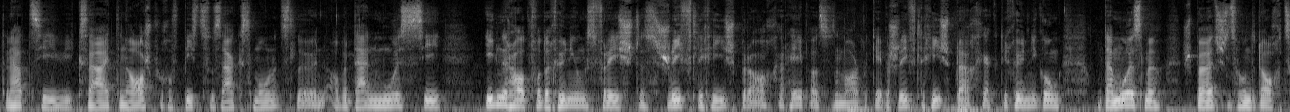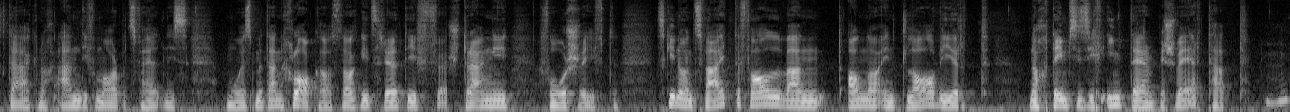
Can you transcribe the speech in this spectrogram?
dann hat sie, wie gesagt, einen Anspruch auf bis zu sechs Monatslöhne, aber dann muss sie innerhalb von der Kündigungsfrist eine schriftliche Einsprache erheben, also dem Arbeitgeber schriftlich einsprechen gegen die Kündigung und dann muss man spätestens 180 Tage nach Ende vom Arbeitsverhältnis muss man dann klagen. Also da gibt es relativ äh, strenge Vorschriften. Es gibt noch einen zweiten Fall, wenn Anna entlassen wird, nachdem sie sich intern beschwert hat. Mhm.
